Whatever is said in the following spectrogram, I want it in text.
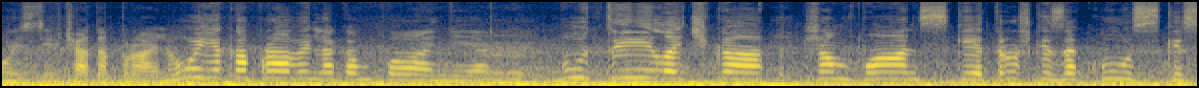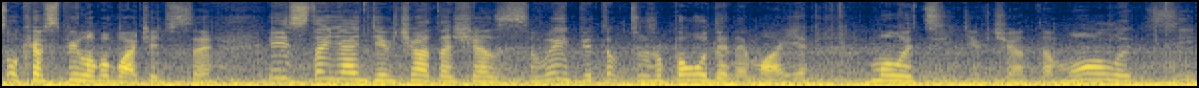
Ось, дівчата, правильно. Ой, яка правильна компанія. Бутилочка, шампанське, трошки закуски, сок, я встигла побачити все. І стоять дівчата зараз вип'ють, тобто вже погоди немає. Молодці, дівчата, молодці.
